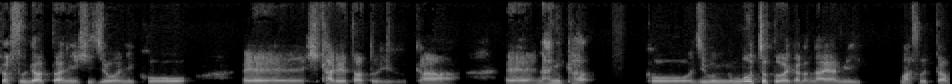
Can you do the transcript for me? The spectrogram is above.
た姿に非常にこう、えー惹かれたというか、えー何かこう自分もちょっとだから悩みまあそういった、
